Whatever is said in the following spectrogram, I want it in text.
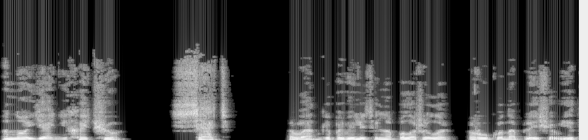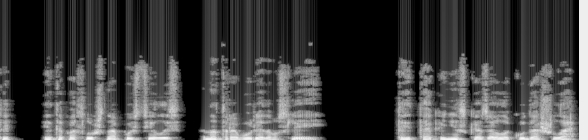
«Но я не хочу. Сядь!» Ванга повелительно положила руку на плечи Виты, и та послушно опустилась на траву рядом с Леей. «Ты так и не сказала, куда шла»,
